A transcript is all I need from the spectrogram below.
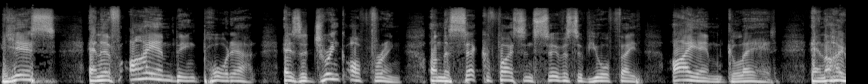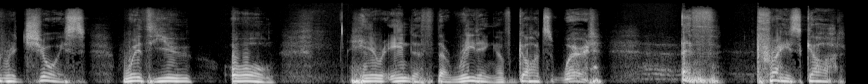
Yes, and if I am being poured out as a drink offering on the sacrifice and service of your faith, I am glad and I rejoice with you all. Here endeth the reading of God's word. Praise God.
